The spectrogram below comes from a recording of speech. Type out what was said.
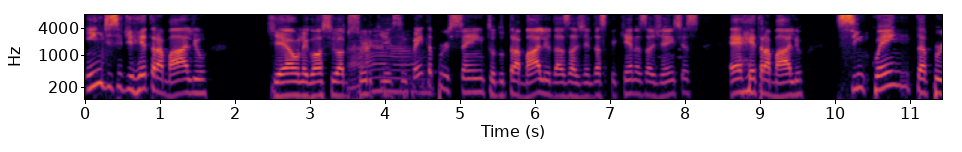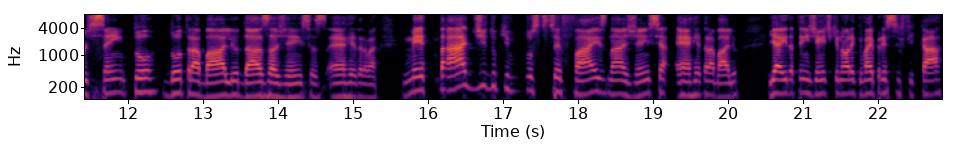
índice de retrabalho, que é um negócio absurdo, ah. que 50% do trabalho das, das pequenas agências é retrabalho, 50% do trabalho das agências é retrabalho. Metade do que você faz na agência é retrabalho. E ainda tem gente que na hora que vai precificar,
